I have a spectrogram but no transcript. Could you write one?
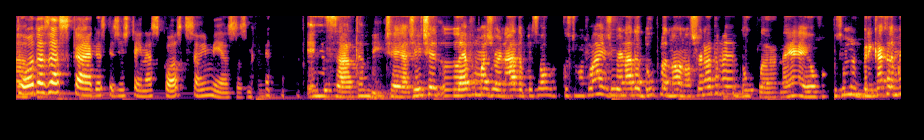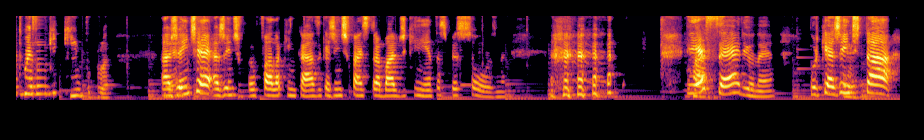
todas as cargas que a gente tem nas costas são imensas. Né? Exatamente. É, a gente leva uma jornada, o pessoal costuma falar, ah, jornada dupla. Não, nossa jornada não é dupla, né? Eu costumo brincar que ela é muito mais do que quíntupla. A né? gente é, a gente, eu falo aqui em casa que a gente faz trabalho de 500 pessoas, né? E é sério, né? Porque a gente tá,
